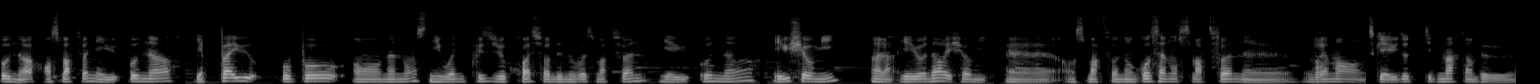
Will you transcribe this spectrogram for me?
Honor. En smartphone, il y a eu Honor. Il n'y a pas eu Oppo en annonce, ni OnePlus, je crois, sur de nouveaux smartphones. Il y a eu Honor, il Xiaomi. Voilà, il y a eu Honor et Xiaomi euh, en smartphone, en grosse annonce smartphone, euh, vraiment, parce qu'il y a eu d'autres petites marques un peu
